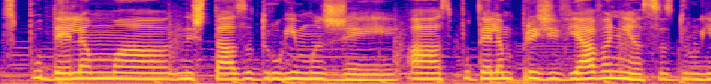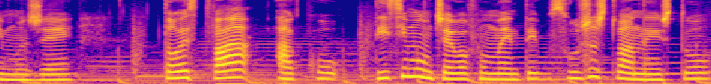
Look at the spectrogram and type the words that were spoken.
споделям а, неща за други мъже, а, споделям преживявания с други мъже. Тоест това, ако ти си момче в момента и слушаш това нещо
